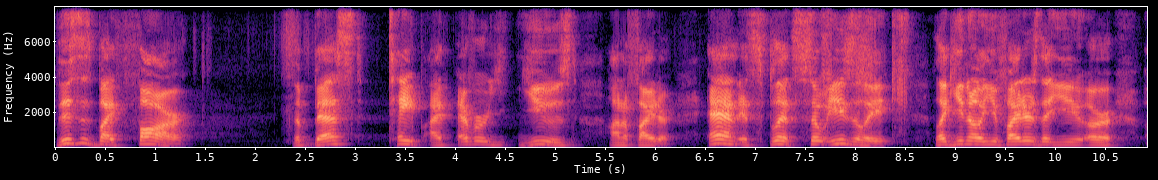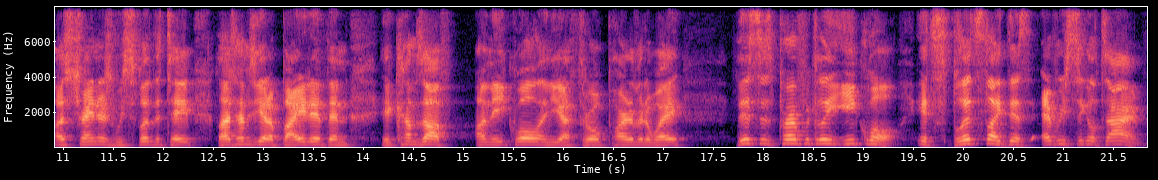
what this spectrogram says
This is by far the best tape I've ever used on a fighter. And it splits so easily. Like, you know, you fighters that you, or us trainers, we split the tape. A lot of times you gotta bite it, then it comes off unequal and you gotta throw part of it away. This is perfectly equal. It splits like this every single time.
